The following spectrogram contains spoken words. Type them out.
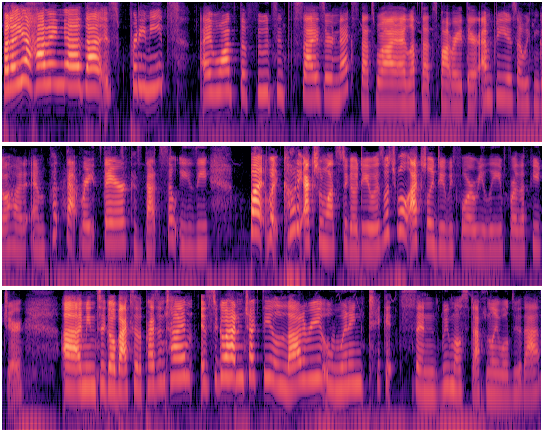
But uh, yeah, having uh, that is pretty neat. I want the food synthesizer next. That's why I left that spot right there empty so we can go ahead and put that right there because that's so easy. But what Cody actually wants to go do is, which we'll actually do before we leave for the future, uh, I mean to go back to the present time, is to go ahead and check the lottery winning tickets, and we most definitely will do that.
